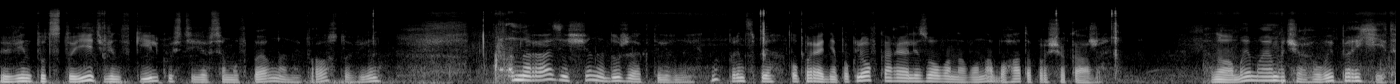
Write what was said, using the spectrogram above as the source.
Він тут стоїть, він в кількості, я в цьому впевнений. Просто він наразі ще не дуже активний. Ну, в принципі, попередня покльовка реалізована, вона багато про що каже. Ну а ми маємо черговий перехід.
